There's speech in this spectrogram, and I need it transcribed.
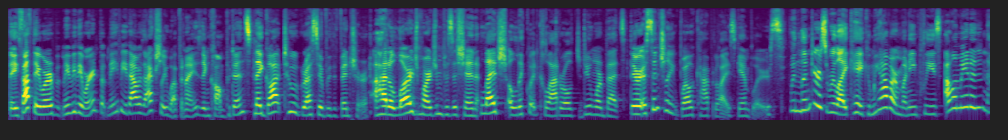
They thought they were, but maybe they weren't, but maybe that was actually weaponized incompetence. They got too aggressive with venture. I had a large margin position, pledged a liquid collateral to do more bets. They were essentially well capitalized gamblers. When lenders were like, hey, can we have our money, please? Alameda didn't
